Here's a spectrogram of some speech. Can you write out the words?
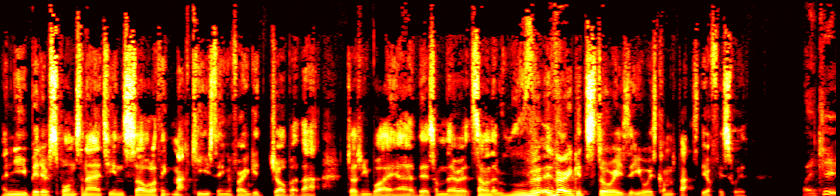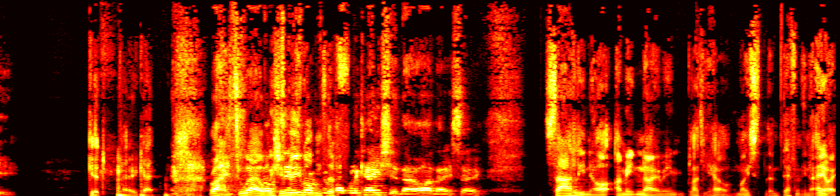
a, new bit of spontaneity and soul, I think Matt Kew's doing a very good job at that, judging by uh, the, some of the some of the very good stories that he always comes back to the office with. Thank you. Good. There we go. right. Well, we should move on to the publication, though, aren't they? So sadly, not. I mean, no. I mean, bloody hell, most of them definitely not. Anyway,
